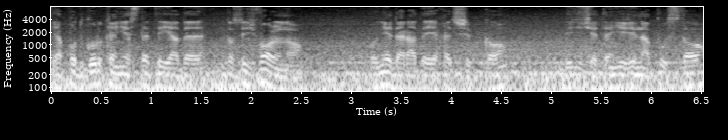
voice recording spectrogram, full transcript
ja pod górkę niestety jadę dosyć wolno, bo nie da rady jechać szybko. Widzicie, ten jedzie na pusto.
